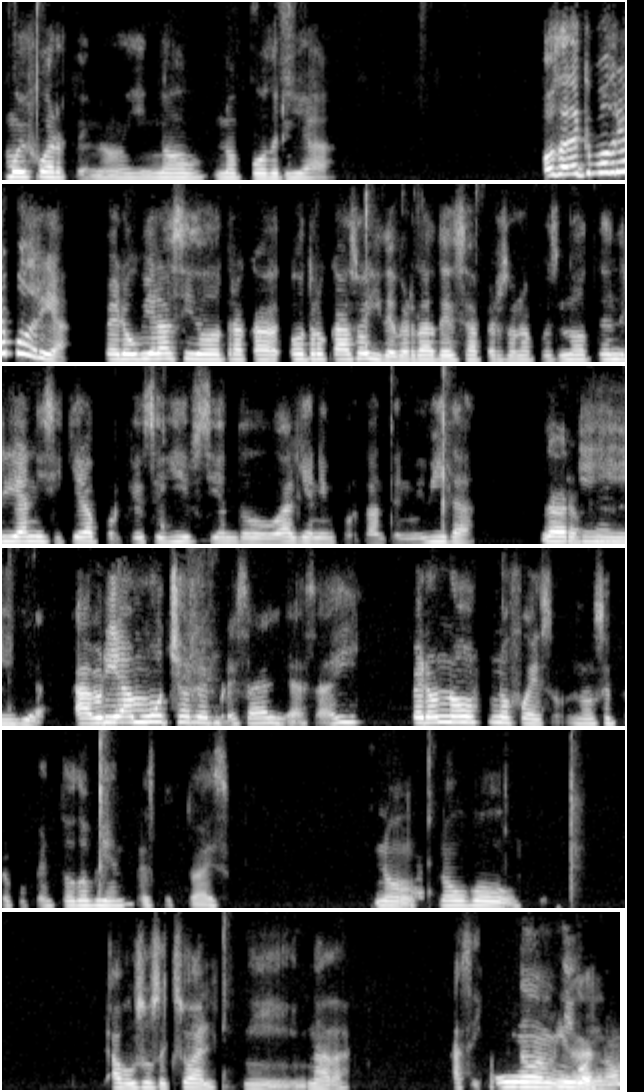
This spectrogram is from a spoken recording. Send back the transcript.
muy fuerte, ¿no? Y no, no podría, o sea, de que podría, podría, pero hubiera sido otra, ca- otro caso y de verdad esa persona pues no tendría ni siquiera por qué seguir siendo alguien importante en mi vida Claro. y habría muchas represalias ahí, pero no, no fue eso, no se preocupen, todo bien respecto a eso. No, no hubo abuso sexual ni nada así, No, amiga, Ni no.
